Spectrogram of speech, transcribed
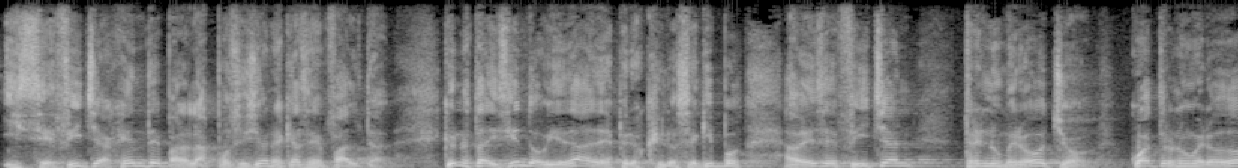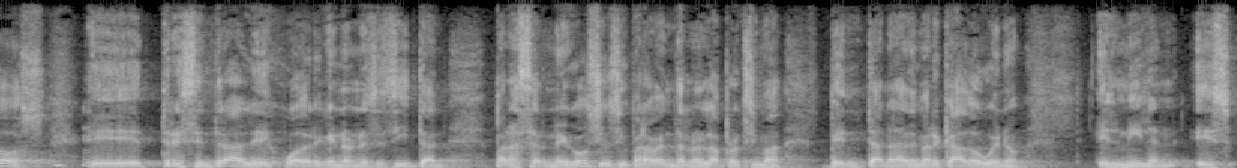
y se ficha gente para las posiciones que hacen falta. Que uno está diciendo obviedades, pero que los equipos a veces fichan tres número 8, cuatro número 2, eh, tres centrales, jugadores que no necesitan para hacer negocios y para venderlo en la próxima ventana de mercado. Bueno, el Milan es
